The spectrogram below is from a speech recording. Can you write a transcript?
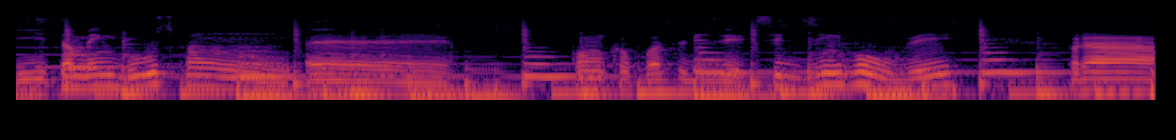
e também buscam é, como que eu posso dizer, se desenvolver para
